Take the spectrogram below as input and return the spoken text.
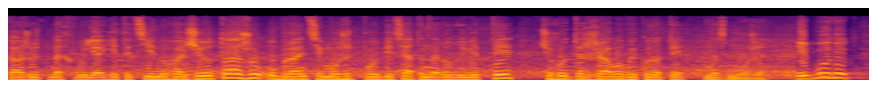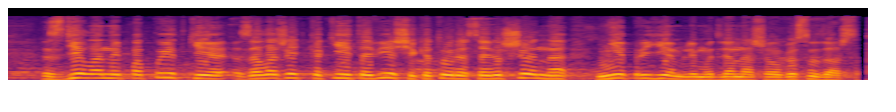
Кажуть, на хвилі агітаційного ажіотажу обранці можуть пообіцяти народові те, чого держава виконати не зможе. И будут сделаны попытки заложить какие-то вещи, которые совершенно неприемлемы для нашего государства.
